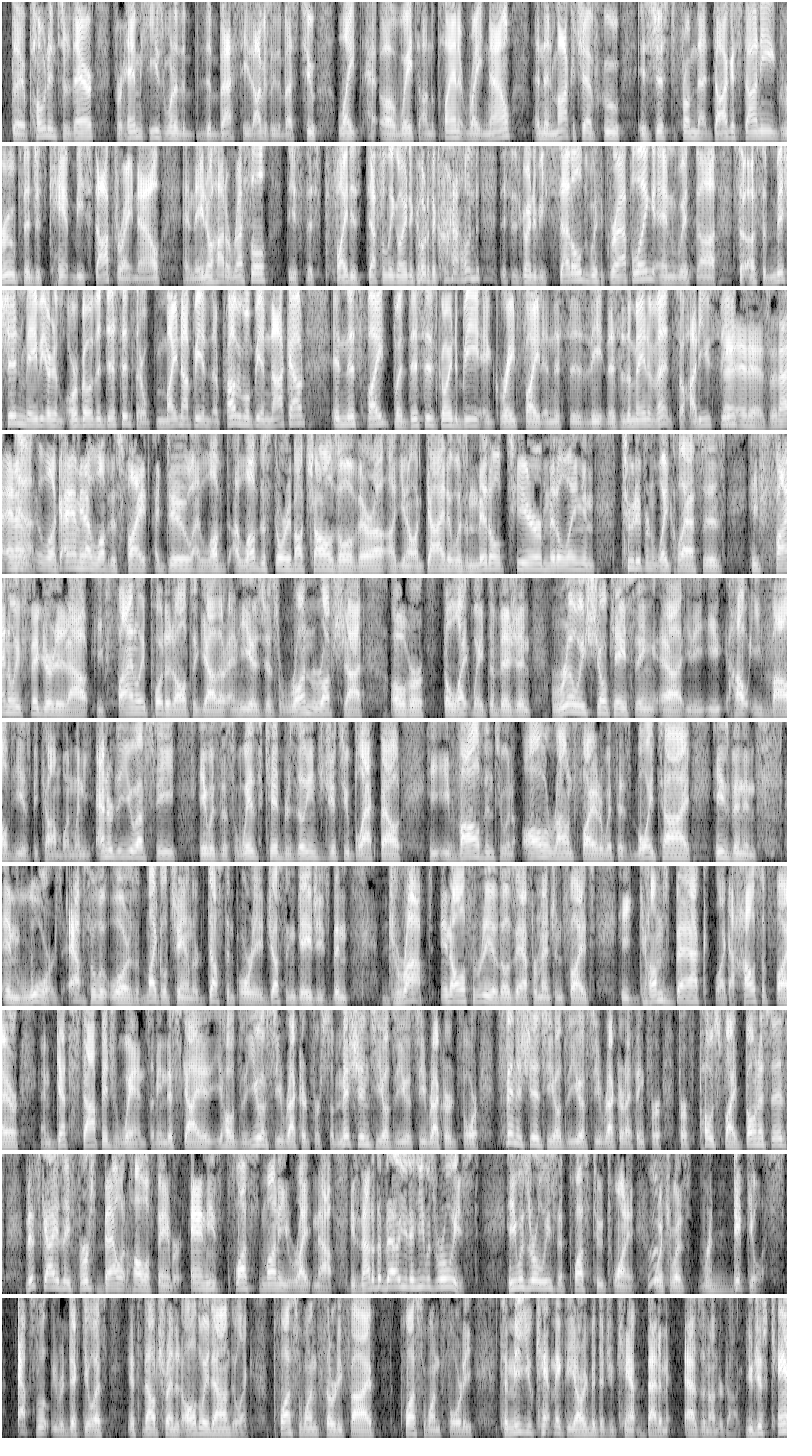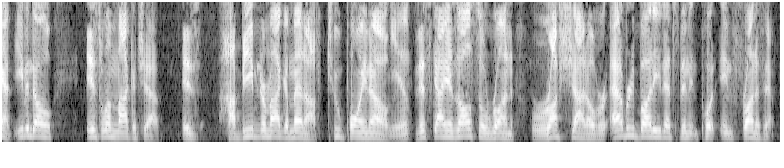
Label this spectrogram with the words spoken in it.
the opponents are there for him. He's one of the the best. He's obviously the best two light uh, weights on the planet right now. And then Makhachev, who is just from that Dagestani group that just can't be stopped right now, and they know how to wrestle. These this fight is definitely going to go to the ground. This is going to be settled with grappling and with uh, a submission, maybe or, or go the distance. There might not be, there probably won't be a knockout in this fight, but this is going to be a great fight, and this is the this is the main event. So how do you see? It is, and I, and yeah. Look, I, I, mean, I love this fight. I do. I love I love the story about Charles Oliveira. Uh, you know, a guy that was middle tier, middling in two different weight classes. He finally figured it out. He finally put it all together, and he has just run roughshod over the lightweight division, really showcasing uh, how evolved he has become. When when he entered the UFC, he was this whiz kid Brazilian Jiu-Jitsu black belt. He evolved into an all-around fighter with his Muay Thai. He's been in in wars, absolute wars with Michael Chandler, Dustin Poirier, Justin Gaethje. He's been dropped in all three of those aforementioned fights. He comes back like a house of fire and gets stoppage wins. I mean, this guy holds the UFC record for submissions. He holds the UFC record for finishes. He holds the UFC record, I think, for, for post fight bonuses. This guy is a first ballot Hall of Famer, and mm-hmm. he's plus money right now. He's not at the value that he was released. He was released at plus 220, which was ridiculous. Absolutely ridiculous. It's now trended all the way down to like plus 135 plus 140. To me, you can't make the argument that you can't bet him as an underdog. You just can't, even though Islam Makhachev is Khabib Nurmagomedov 2.0. Yep. This guy has also run roughshod over everybody that's been put in front of him,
